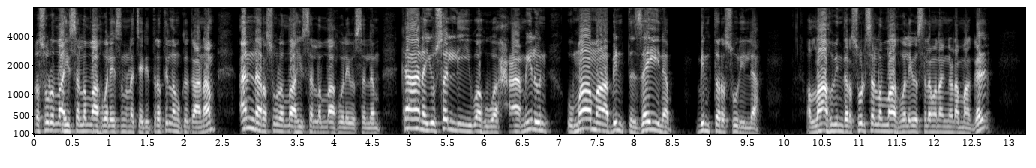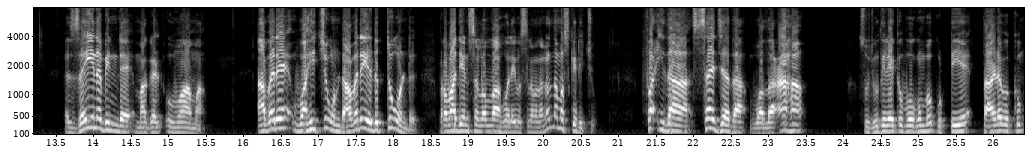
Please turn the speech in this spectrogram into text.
റസൂൽ അള്ളാഹി സല്ലാഹു അലൈഹി വസ്ലമിന്റെ ചരിത്രത്തിൽ നമുക്ക് കാണാം. അന്ന റസൂൽ അള്ളാഹി സല്ലാഹു അലൈഹി വസ്ലം ഖാന യുസല്ലി വഹുവ ഹാമിലുൻ ഉമാമ ബിൻ സൈനബ് ബിൻ റസൂലില്ല അള്ളാഹുവിന്റെ റസൂൽ സല്ലാഹു അലൈഹി വസ്ലം തങ്ങളുടെ മകൾ സൈനബിന്റെ മകൾ ഉമാമ. അവരെ വഹിച്ചുകൊണ്ട് അവരെ എടുത്തുകൊണ്ട് പ്രവാചകൻ സല്ലാഹു അലൈഹി വസല്ലം തങ്ങൾ നമസ്കരിച്ചു. ഫഇദ സജദ വദഅഹ. സുജൂദിലേക്ക് പോകുമ്പോൾ കുട്ടിയെ താഴെ വെക്കും.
